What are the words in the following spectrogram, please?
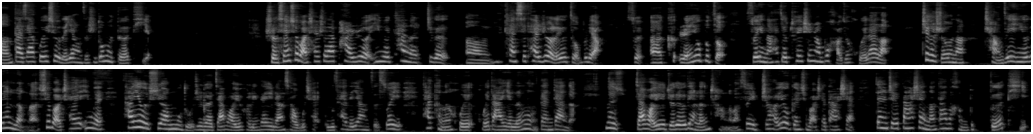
嗯，大家闺秀的样子是多么得体。首先，薛宝钗说她怕热，因为看了这个嗯，看戏太热了，又走不了，所以呃，客人又不走，所以呢，她就推身上不好就回来了。这个时候呢，场子已经有点冷了。薛宝钗因为她又需要目睹这个贾宝玉和林黛玉两小无猜无猜的样子，所以她可能回回答也冷冷淡淡的。那贾宝玉觉得有点冷场了嘛，所以只好又跟薛宝钗搭讪。但是这个搭讪呢，搭的很不得体。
